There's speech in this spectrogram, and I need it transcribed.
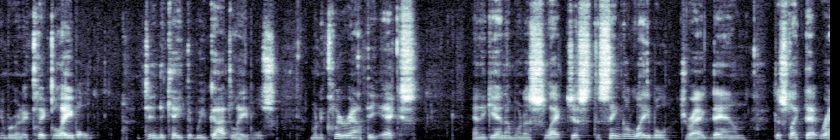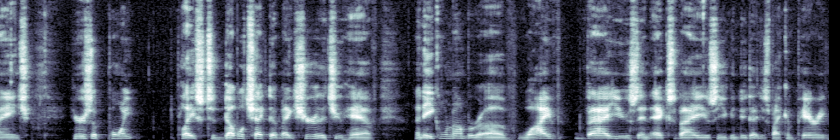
And we're going to click label to indicate that we've got labels. I'm going to clear out the X. And again, I'm going to select just the single label, drag down to select that range. Here's a point place to double check to make sure that you have an equal number of y values and x values. You can do that just by comparing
